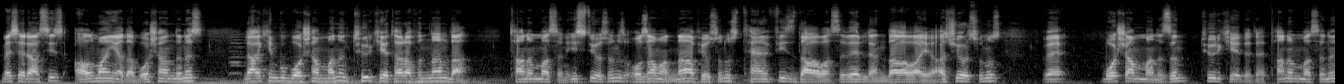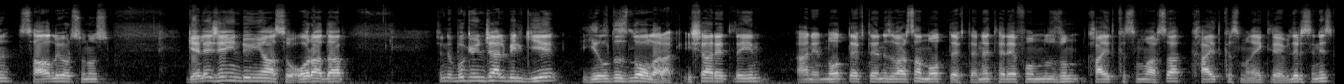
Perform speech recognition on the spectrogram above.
Mesela siz Almanya'da boşandınız. Lakin bu boşanmanın Türkiye tarafından da tanınmasını istiyorsunuz. O zaman ne yapıyorsunuz? Tenfiz davası verilen davayı açıyorsunuz ve boşanmanızın Türkiye'de de tanınmasını sağlıyorsunuz. Geleceğin dünyası orada. Şimdi bu güncel bilgiyi yıldızlı olarak işaretleyin. Hani not defteriniz varsa not defterine, telefonunuzun kayıt kısmı varsa kayıt kısmına ekleyebilirsiniz.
